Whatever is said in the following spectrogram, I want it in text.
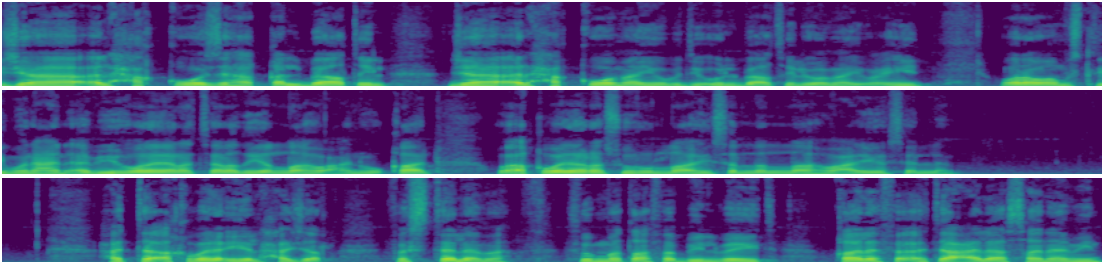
جاء الحق وزهق الباطل جاء الحق وما يبدئ الباطل وما يعيد. وروى مسلم عن أبي هريرة رضي الله عنه قال وأقبل رسول الله صلى الله عليه وسلم حتى أقبل إلى الحجر. فاستلمه. ثم طاف بالبيت. قال فأتى على صنم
